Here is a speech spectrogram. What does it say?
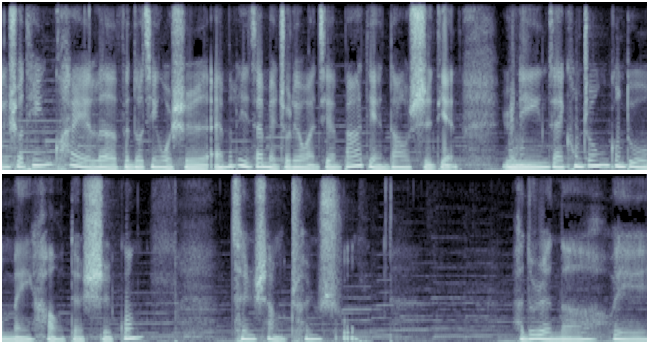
迎收听《快乐分多金》，我是 Emily，在每周六晚间八点到十点，与您在空中共度美好的时光。村上春树，很多人呢会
